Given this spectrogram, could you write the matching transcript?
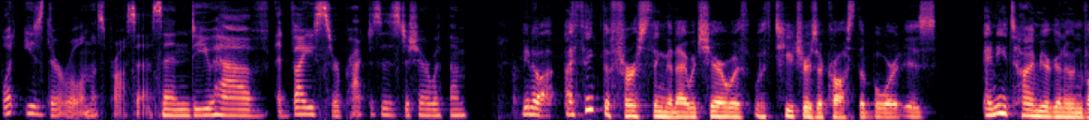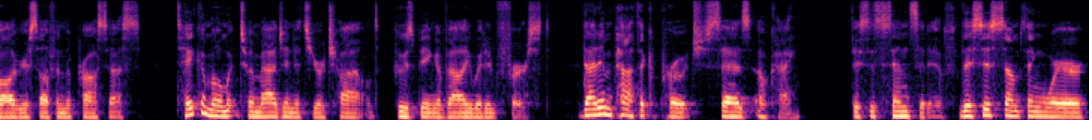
what is their role in this process? And do you have advice or practices to share with them? You know, I think the first thing that I would share with, with teachers across the board is anytime you're going to involve yourself in the process, take a moment to imagine it's your child who's being evaluated first. That empathic approach says, okay, this is sensitive. This is something where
